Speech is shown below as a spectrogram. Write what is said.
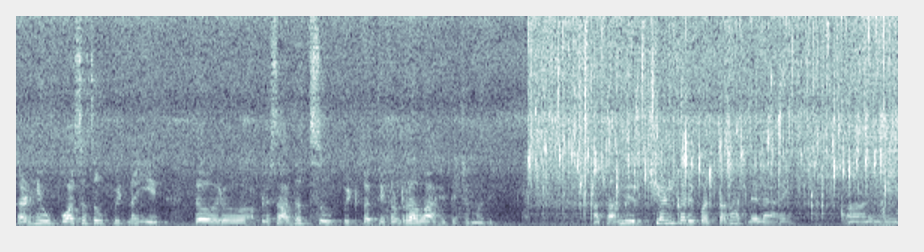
कारण हे उपवासाचं उपीट नाही आहे तर आपलं साधंच उपीट करते. कारण रवा आहे त्याच्यामध्ये. आता मिरची आणि कढीपत्ता घातलेला आहे. आणि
